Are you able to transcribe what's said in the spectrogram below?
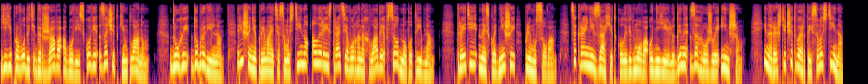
Її проводить держава або військові за чітким планом. Другий – добровільна. Рішення приймається самостійно, але реєстрація в органах влади все одно потрібна. Третій – найскладніший – примусова. Це крайній захід, коли відмова однієї людини загрожує іншим. І нарешті четвертий – самостійна.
